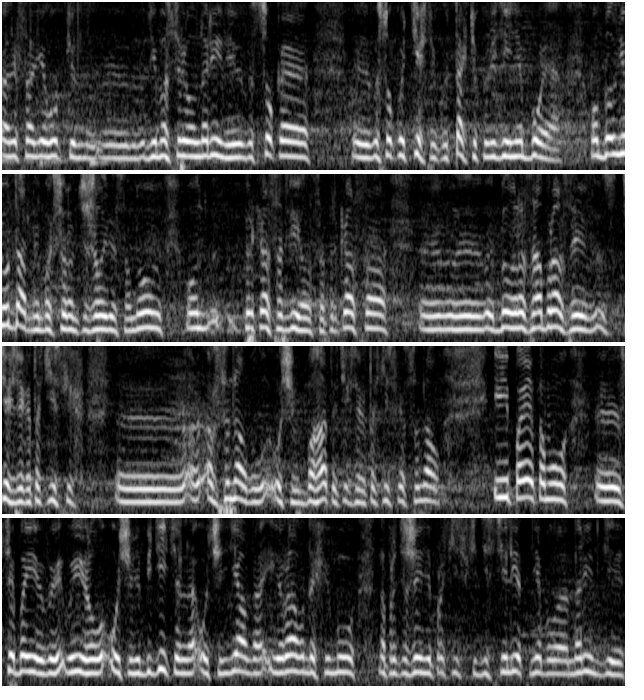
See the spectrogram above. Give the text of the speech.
Александр Губкин э, демонстрировал на ринге высокое, э, высокую технику, тактику ведения боя. Он был неударным боксером тяжеловесом, но он, он прекрасно двигался, прекрасно э, был разнообразный технико-тактических, э, арсенал был очень богатый, технико-тактический арсенал. И поэтому э, все бои вы- выиграл очень убедительно, очень явно, и равных ему на протяжении практически 10 лет не было на ринге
